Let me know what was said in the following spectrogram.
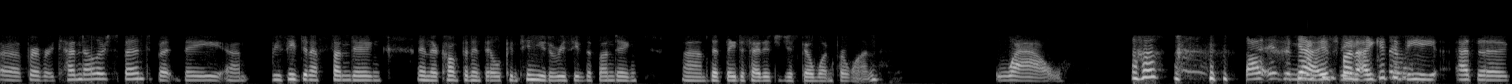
uh, for every ten dollars spent, but they um, received enough funding, and they're confident they'll continue to receive the funding um, that they decided to just go one for one. Wow. Uh huh. That is amazing. yeah, it's fun. I get to be at the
